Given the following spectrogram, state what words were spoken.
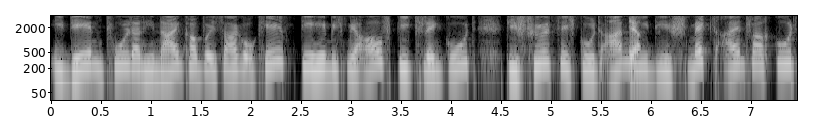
Ideenpool dann hineinkommt, wo ich sage, okay, die hebe ich mir auf, die klingt gut, die fühlt sich gut an, ja. die, die schmeckt einfach gut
